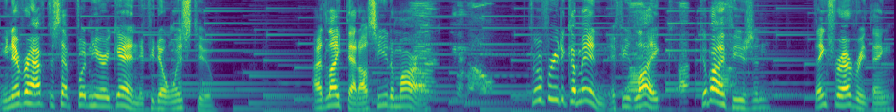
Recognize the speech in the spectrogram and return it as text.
You never have to step foot in here again if you don't wish to. I'd like that. I'll see you tomorrow. Feel free to come in if you'd like. Goodbye, Fusion. Thanks for everything.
